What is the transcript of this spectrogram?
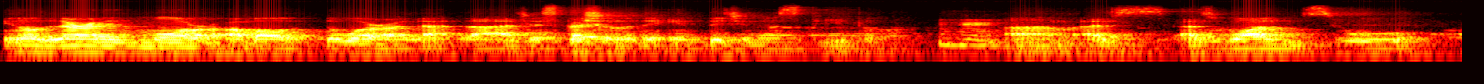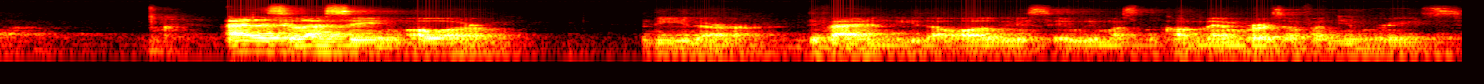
you know, learning more about the world at large, especially the indigenous people, Mm-hmm. um, as as ones who, Haile Selassie, our leader, divine leader, always say we must become members of a new race.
